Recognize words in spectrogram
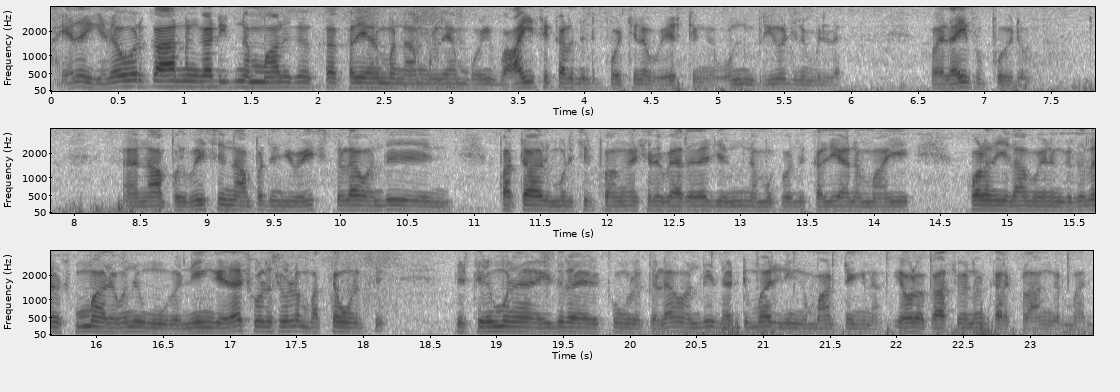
அதனால் ஏதோ ஒரு காரணம் காட்டிட்டு நம்ம ஆளுக்கு க கல்யாணம் பண்ணாமல் கல்யாணம் போய் வாய்ஸை கலந்துட்டு போச்சுன்னா வேஸ்ட்டுங்க ஒன்றும் பிரயோஜனம் இல்லை. லைஃப் போயிடும். நாற்பது வயசு நாற்பத்தஞ்சு வயசுக்கெல்லாம் வந்து பத்தாவது முடிச்சிருப்பாங்க. சில வேறு ஏதாச்சும் இருந்து நமக்கு வந்து கல்யாணம் ஆகி குழந்தை இல்லாமல் வேணுங்கிறதெல்லாம் சும்மா அதை வந்து உங்கள் நீங்கள் ஏதாவது சொல்ல சொல்ல மற்றவங்களுக்கு இந்த திருமண இதில் இருக்கவங்களுக்கெல்லாம் வந்து நட்டு மாதிரி நீங்கள் மாட்டீங்கன்னா எவ்வளோ காசு வேணும் கறக்கலாங்கிற மாதிரி.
